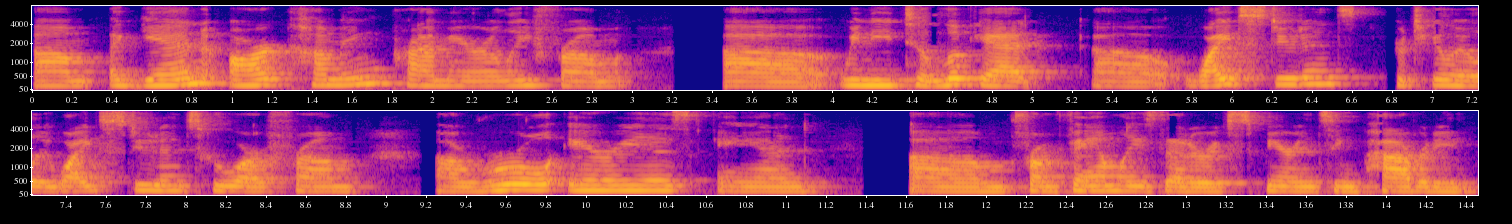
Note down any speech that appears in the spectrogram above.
um, again, are coming primarily from, uh, we need to look at uh, white students, particularly white students who are from uh, rural areas and um, from families that are experiencing poverty.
